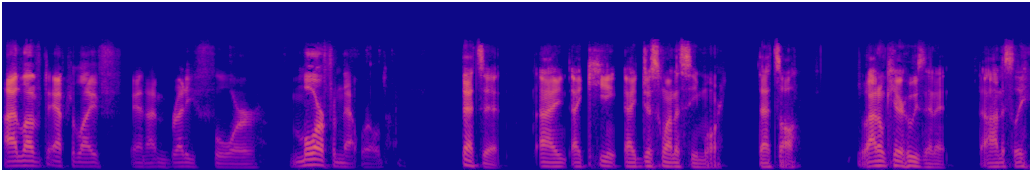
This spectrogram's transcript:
I loved Afterlife, and I'm ready for more from that world. That's it. I I can't. I just want to see more. That's all. I don't care who's in it. Honestly,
